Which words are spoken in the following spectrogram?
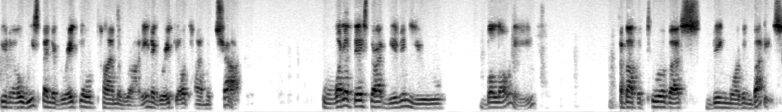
you know, we spend a great deal of time with Ronnie and a great deal of time with Chuck. What if they start giving you baloney about the two of us being more than buddies?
